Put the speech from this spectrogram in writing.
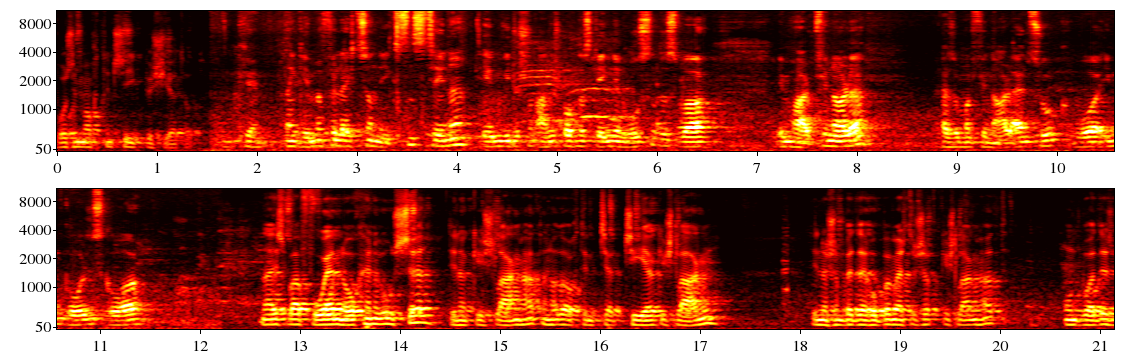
was ihm auch den Sieg beschert hat. Okay, dann gehen wir vielleicht zur nächsten Szene, eben wie du schon angesprochen hast, gegen den Russen. Das war im Halbfinale, also mein Finaleinzug, wo er im Golden Score. Nein, es war vorher noch ein Russe, den er geschlagen hat. Dann hat er auch den Tschetschea geschlagen, den er schon bei der Europameisterschaft geschlagen hat. Und war das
